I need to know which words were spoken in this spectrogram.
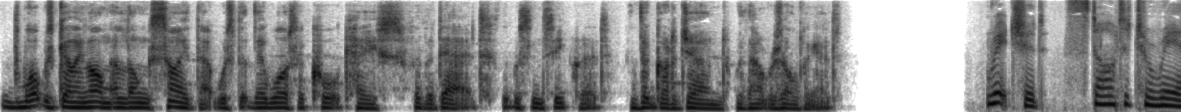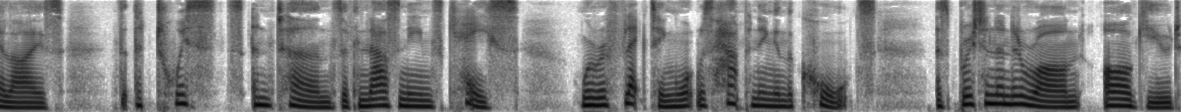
what was going on alongside that was that there was a court case for the debt that was in secret that got adjourned without resolving it. Richard started to realise that the twists and turns of Nazanin's case were reflecting what was happening in the courts as Britain and Iran argued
